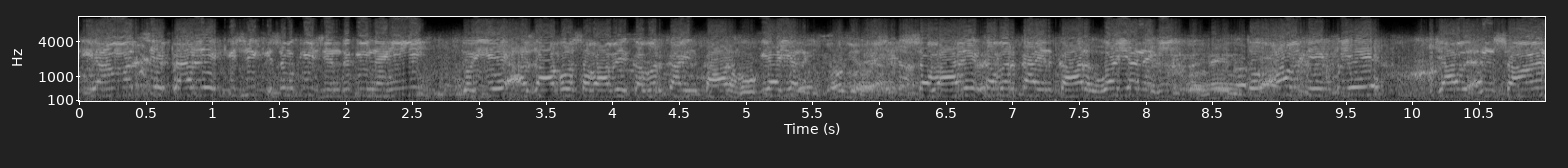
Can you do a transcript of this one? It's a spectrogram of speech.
قیامت سے پہلے کسی قسم کی زندگی نہیں تو یہ عذاب و ثواب قبر کا انکار ہو گیا یا نہیں؟ سوال قبر کا انکار ہوا یا نہیں؟ تو اب دیکھیے جب انسان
